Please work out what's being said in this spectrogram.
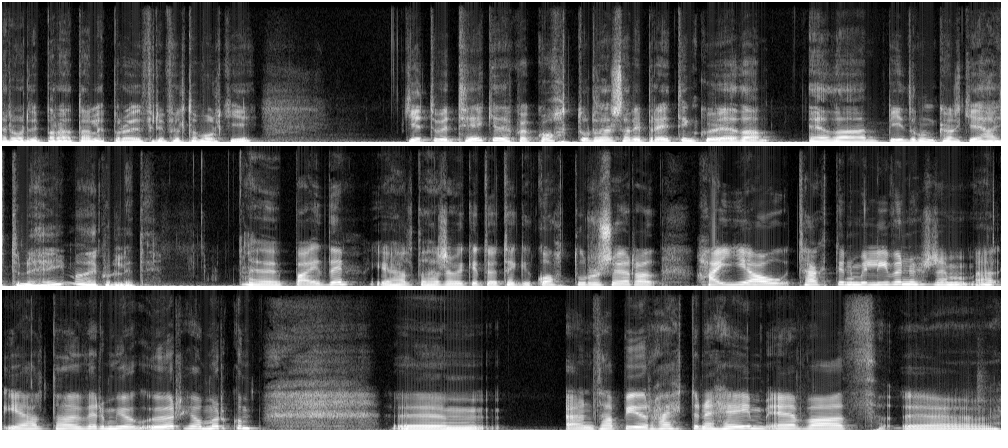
er orðið bara daglegt bröð fyrir fullt af fólki. Getur við tekið eitthvað gott úr þessari breytingu eða eða býður hún kannski hættunni heima einhverju liti? Eh, bæði, ég held að þess að við getum tekið gott úr þessu er að hæja á taktinum í lífinu sem ég held að hafi verið mjög ör hjá mörgum um, en það býður hættunni heim ef að uh,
